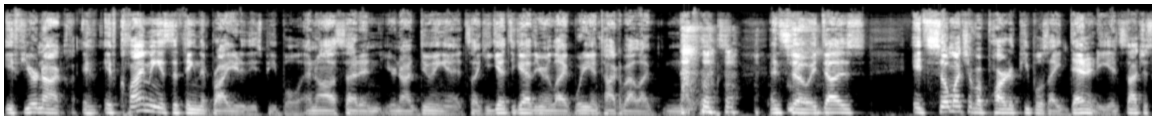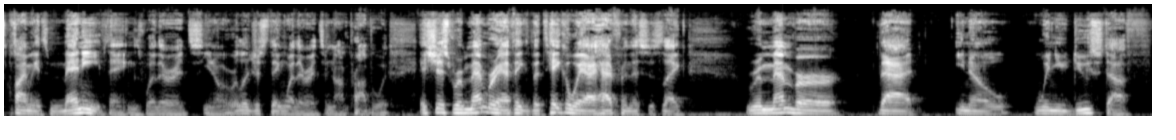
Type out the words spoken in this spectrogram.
if you're not if, if climbing is the thing that brought you to these people and all of a sudden you're not doing it it's like you get together and you're like what are you going to talk about like netflix and so it does it's so much of a part of people's identity. It's not just climbing; it's many things. Whether it's you know a religious thing, whether it's a nonprofit. It's just remembering. I think the takeaway I had from this is like remember that you know when you do stuff,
